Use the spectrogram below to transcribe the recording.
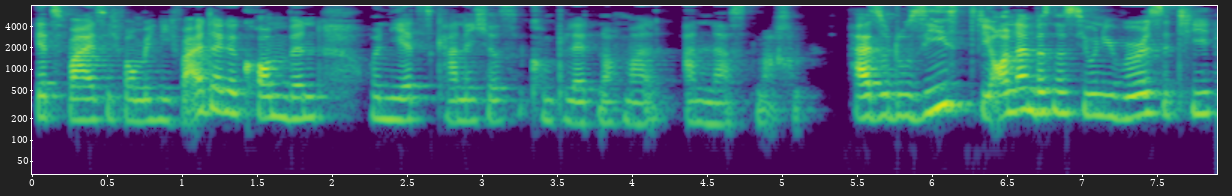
Jetzt weiß ich, warum ich nicht weitergekommen bin und jetzt kann ich es komplett nochmal anders machen. Also du siehst, die Online Business University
